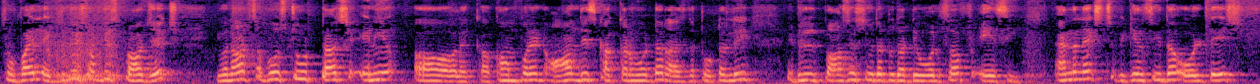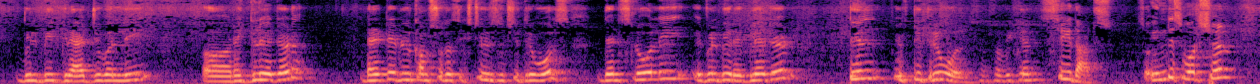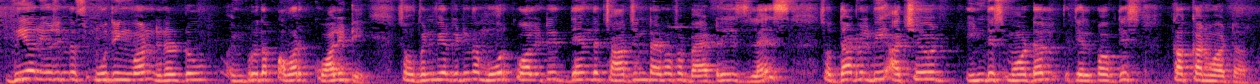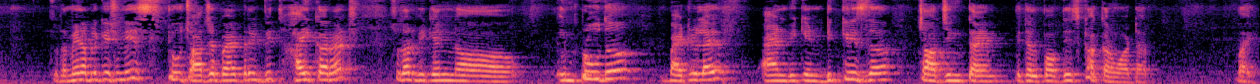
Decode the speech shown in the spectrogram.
So while execution of this project you are not supposed to touch any uh, like a component on this converter as the totally it will process you the 230 volts of AC and the next we can see the voltage will be gradually uh, regulated. Directly it will comes to the 60 to 63 volts then slowly it will be regulated till 53 volts. So we can see that so in this version we are using the smoothing one in order to improve the power quality so when we are getting the more quality then the charging time of a battery is less so that will be achieved in this model with the help of this Cuk converter. So the main application is to charge a battery with high current so that we can uh, improve the battery life and we can decrease the charging time with the help of this Cuk converter. Bye.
